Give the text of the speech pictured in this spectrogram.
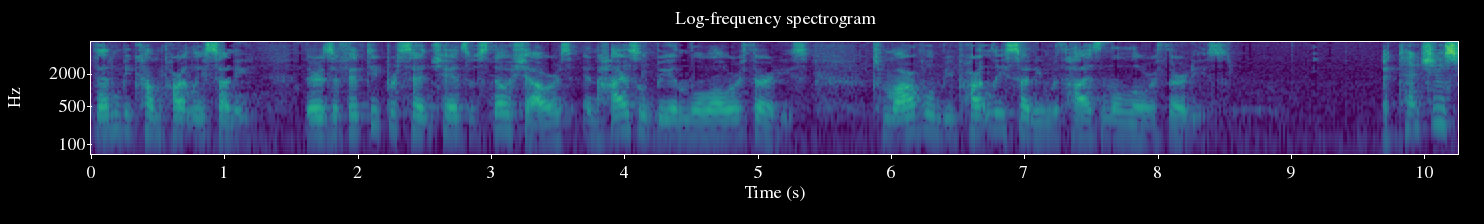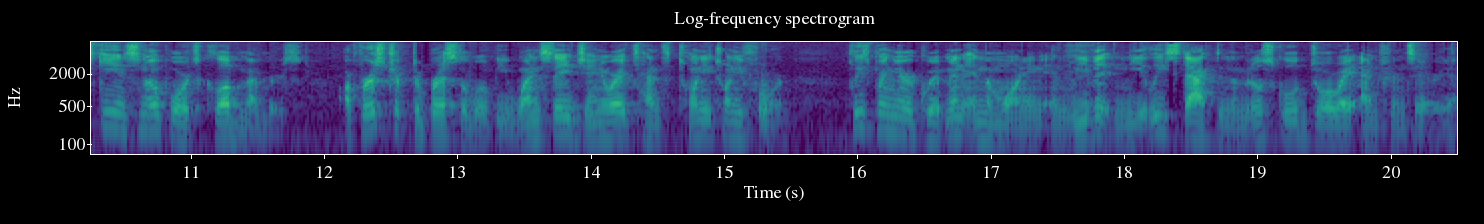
then become partly sunny. There is a 50% chance of snow showers, and highs will be in the lower 30s. Tomorrow will be partly sunny with highs in the lower 30s. Attention ski and snowboards club members. Our first trip to Bristol will be Wednesday, January 10th, 2024. Please bring your equipment in the morning and leave it neatly stacked in the middle school doorway entrance area.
